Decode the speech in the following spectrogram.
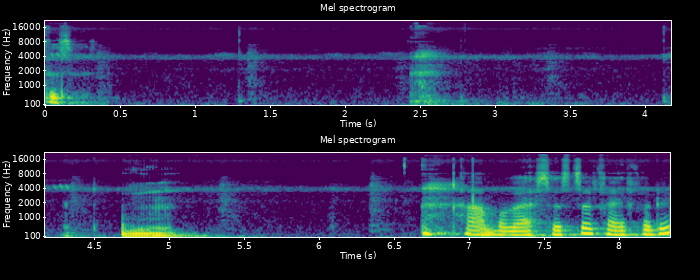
तसंच हा बघा असंच काय करू?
